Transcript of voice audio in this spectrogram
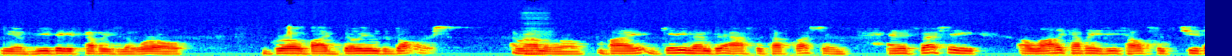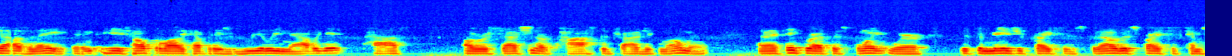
you know the biggest companies in the world grow by billions of dollars around the world by getting them to ask the tough questions. And especially a lot of companies he's helped since 2008. And he's helped a lot of companies really navigate past a recession or past a tragic moment. And I think we're at this point where it's a major crisis, but out of this crisis comes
